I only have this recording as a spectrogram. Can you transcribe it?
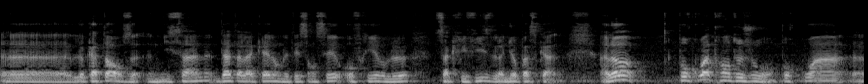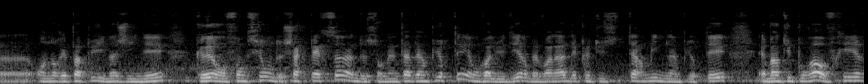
euh, le 14 Nissan, date à laquelle on était censé offrir le sacrifice de l'agneau pascal. Alors, pourquoi 30 jours? Pourquoi euh, on n'aurait pas pu imaginer qu'en fonction de chaque personne, de son état d'impureté, on va lui dire, ben voilà, dès que tu termines l'impureté, eh ben tu pourras offrir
